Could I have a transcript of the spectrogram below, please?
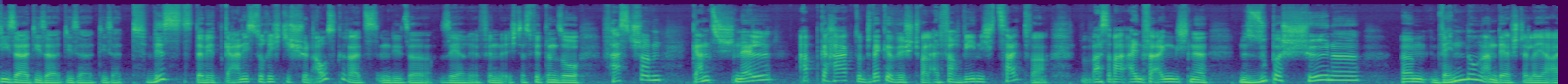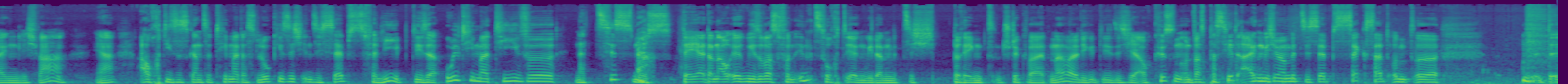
dieser, dieser, dieser, dieser Twist, der wird gar nicht so richtig schön ausgereizt in dieser Serie, finde ich. Das wird dann so fast schon ganz schnell abgehakt und weggewischt, weil einfach wenig Zeit war. Was aber einfach eigentlich eine, eine super schöne ähm, Wendung an der Stelle ja eigentlich war. Ja, auch dieses ganze Thema, dass Loki sich in sich selbst verliebt, dieser ultimative Narzissmus, der ja dann auch irgendwie sowas von Inzucht irgendwie dann mit sich bringt, ein Stück weit, ne? Weil die, die sich ja auch küssen. Und was passiert eigentlich, wenn man mit sich selbst Sex hat und äh,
